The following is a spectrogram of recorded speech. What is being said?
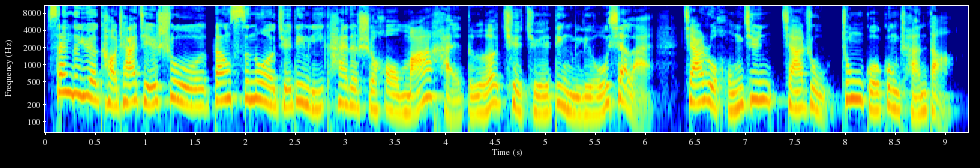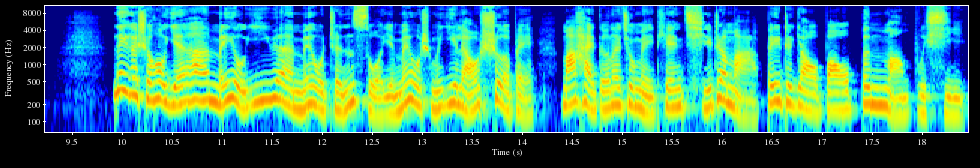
三个月考察结束，当斯诺决定离开的时候，马海德却决定留下来，加入红军，加入中国共产党。那个时候，延安没有医院，没有诊所，也没有什么医疗设备。马海德呢，就每天骑着马，背着药包，奔忙不息。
